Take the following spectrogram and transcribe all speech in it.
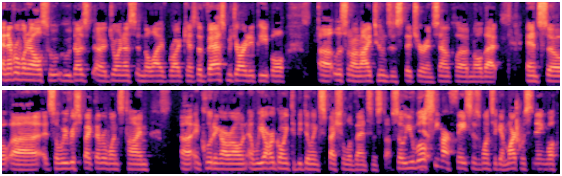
and everyone else who who does uh, join us in the live broadcast. The vast majority of people uh, listen on iTunes and Stitcher and SoundCloud and all that. And so, uh, so we respect everyone's time uh, including our own, and we are going to be doing special events and stuff. So you will see our faces once again. Mark was saying, "Well,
